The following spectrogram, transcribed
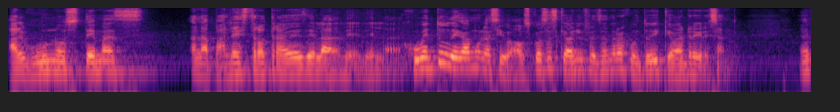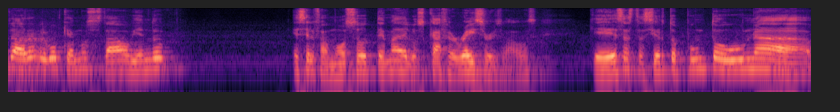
algunos temas a la palestra otra vez de la, de, de la juventud, digámoslo así, vamos, cosas que van influenciando a la juventud y que van regresando. Entonces, ahora algo que hemos estado viendo es el famoso tema de los café racers, vamos, que es hasta cierto punto una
